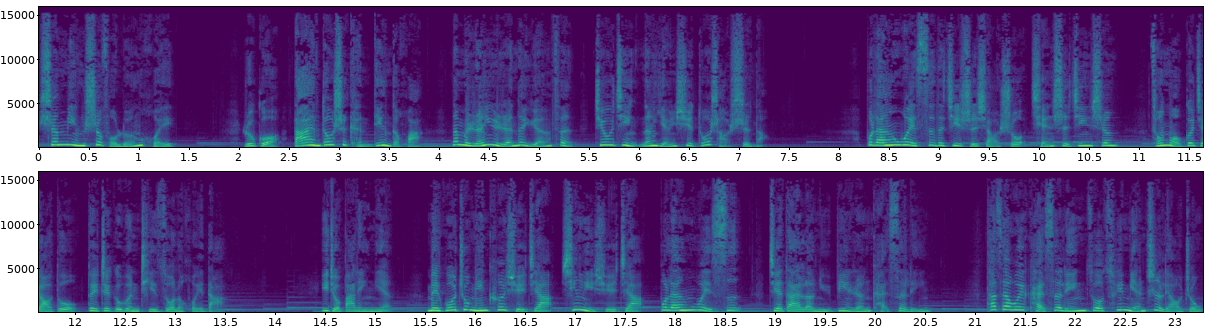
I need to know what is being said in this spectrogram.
生命是否轮回？如果答案都是肯定的话，那么人与人的缘分究竟能延续多少世呢？布莱恩·魏斯的纪实小说《前世今生》从某个角度对这个问题做了回答。一九八零年，美国著名科学家、心理学家布莱恩·魏斯接待了女病人凯瑟琳，他在为凯瑟琳做催眠治疗中，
